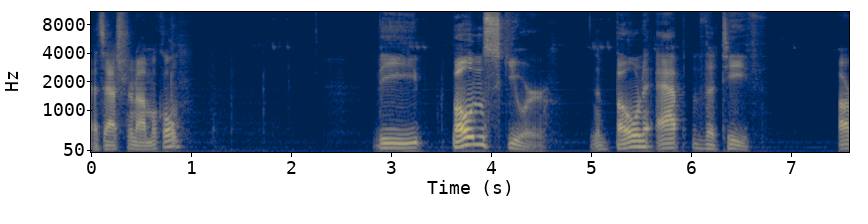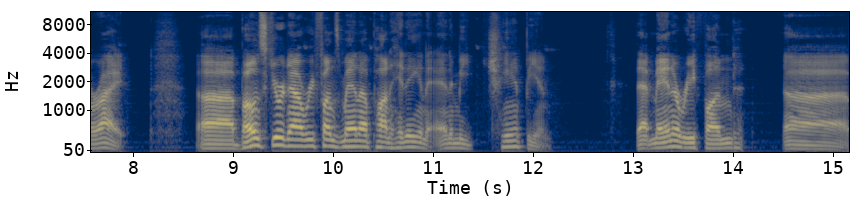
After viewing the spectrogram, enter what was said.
That's astronomical. The bone skewer, the bone app the teeth. All right. Uh, bone skewer now refunds mana upon hitting an enemy champion. That mana refund, uh,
